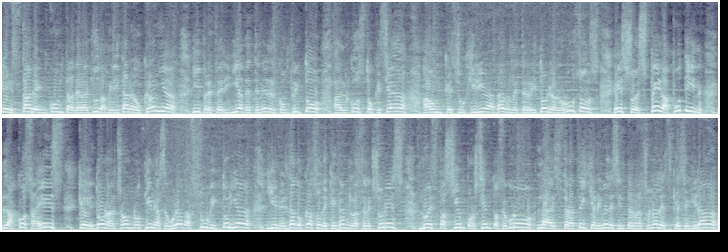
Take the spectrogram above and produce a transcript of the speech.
que estar en contra de la ayuda militar a Ucrania y preferiría detener el conflicto al costo que sea, aunque sugiriera darle territorio a los rusos. Eso espera Putin. La cosa es que Donald Trump no tiene asegurada su victoria y en el dado caso de que gane las elecciones no está 100% seguro la estrategia a niveles internacionales que seguirá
